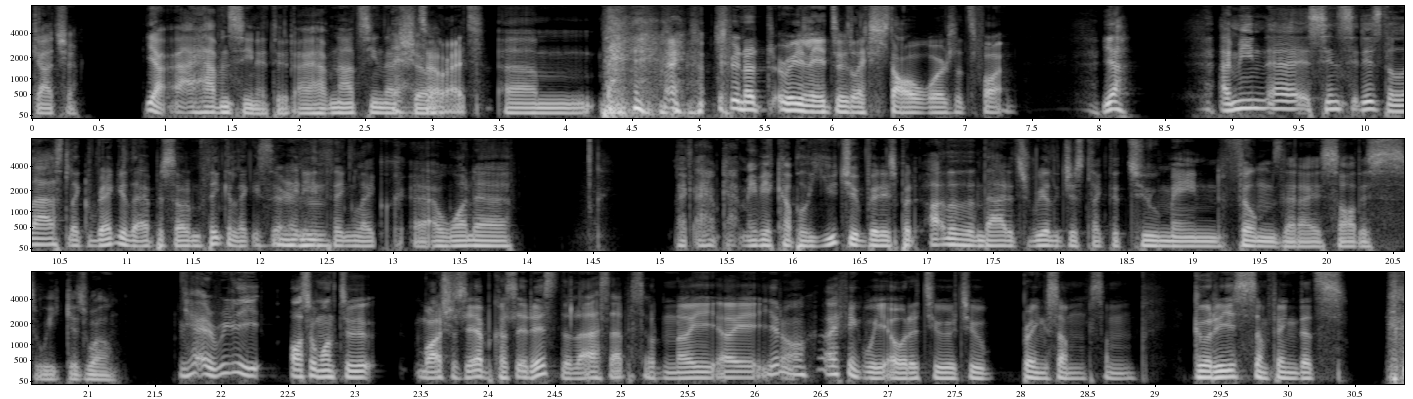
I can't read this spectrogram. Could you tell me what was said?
Gotcha. Yeah, I haven't seen it, dude. I have not seen that It's show. all right. Um, if you're not really into like Star Wars, it's fine. yeah. I mean, uh, since it is the last like regular episode, I'm thinking like, is there Mhm. anything like uh, I wanna like I've got maybe a couple of YouTube videos, but other than that, it's really just like the two main films that I saw this week as well. Yeah, I really also want to watch this. Yeah, because it is the last episode, and I, I, you know, I think we owe it to to bring some some goodies, something that's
